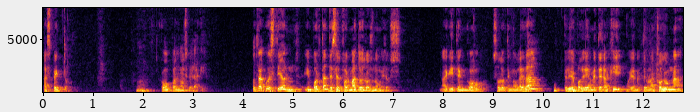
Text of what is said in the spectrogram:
aspecto, como podemos ver aquí. Otra cuestión importante es el formato de los números. Aquí tengo, solo tengo la edad, pero yo podría meter aquí, voy a meter una columna,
